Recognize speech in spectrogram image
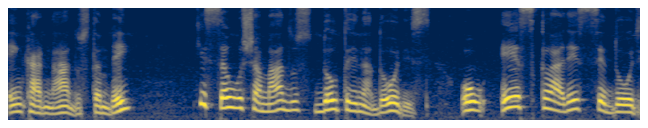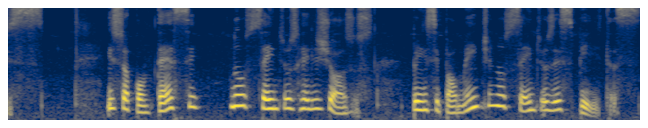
encarnados também, que são os chamados doutrinadores ou esclarecedores. Isso acontece nos centros religiosos, principalmente nos centros espíritas.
